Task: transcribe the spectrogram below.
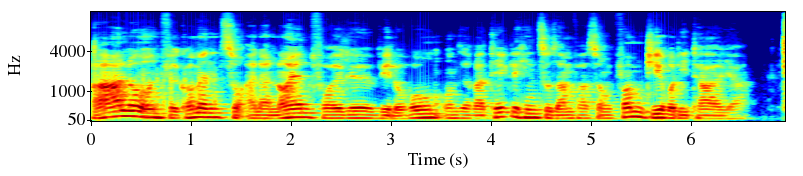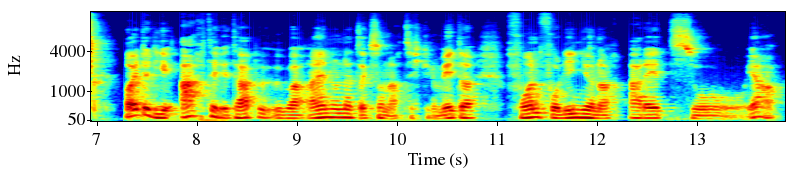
Hallo und willkommen zu einer neuen Folge Velo Home unserer täglichen Zusammenfassung vom Giro d'Italia. Heute die achte Etappe über 186 Kilometer von Foligno nach Arezzo. Ja,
